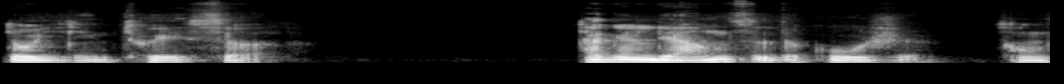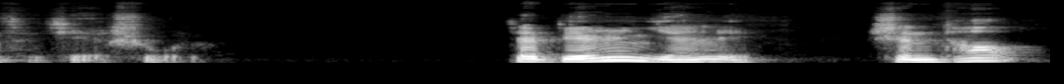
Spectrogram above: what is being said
都已经褪色了。他跟梁子的故事从此结束了。在别人眼里，沈涛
